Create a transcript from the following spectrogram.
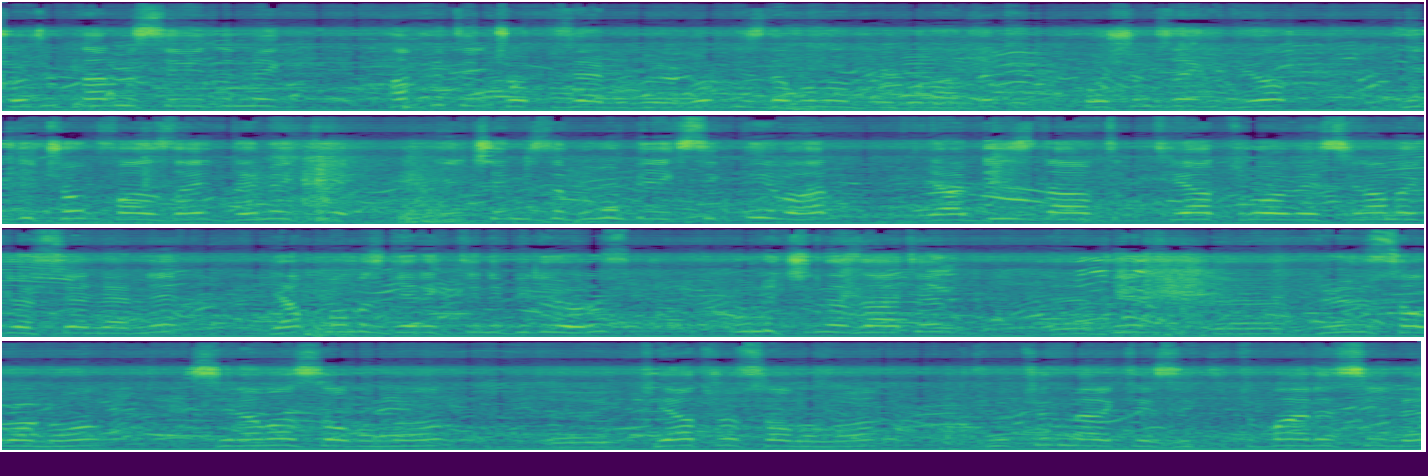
Çocuklarımızı sevindirmek hakikaten çok güzel bir duygu. Biz de bunu duygulandık. Hoşumuza gidiyor. İlgi çok fazlaydı. Demek ki ilçemizde bunun bir eksikliği var. Ya biz de artık tiyatro ve sinema gösterilerini yapmamız gerektiğini biliyoruz. Bunun için de zaten bir e, düğün salonu, sinema salonu, e, tiyatro salonu, kültür merkezi, kütüphanesiyle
